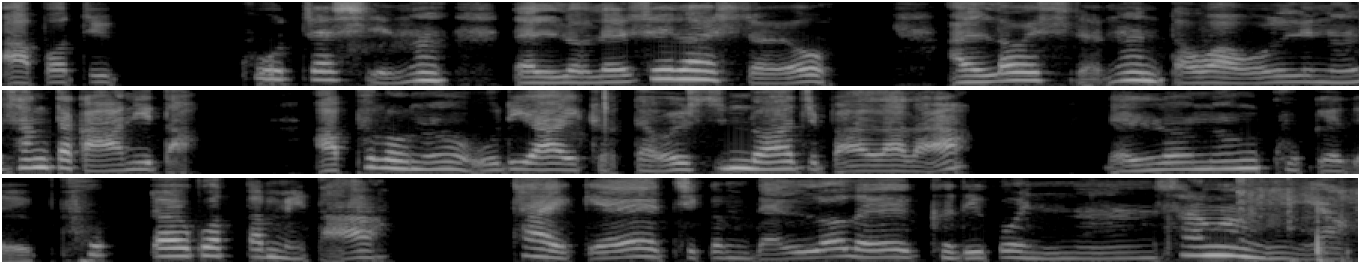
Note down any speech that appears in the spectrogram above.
아버지 코제 씨는 넬로를 싫어했어요. 알로이스는 너와 어울리는 상대가 아니다. 앞으로는 우리 아이 곁에 얼씬도 하지 말아라. 넬로는 고개를 푹 떨궜답니다. 자, 이게 지금 넬로를 그리고 있는 상황이에요.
